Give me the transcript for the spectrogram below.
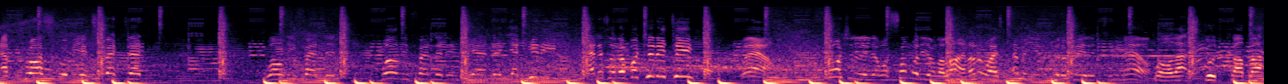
A cross will be expected. Well defended. Well defended in the end. And Yakini, and it's an opportunity. Well, fortunately there was somebody on the line. Otherwise, Tamayu could have made it 2 0. Well, that's good cover.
